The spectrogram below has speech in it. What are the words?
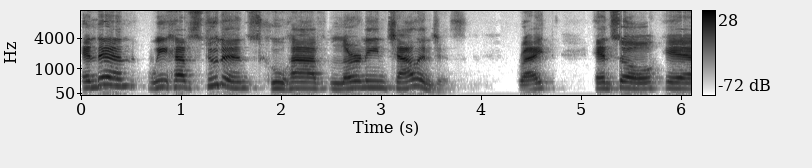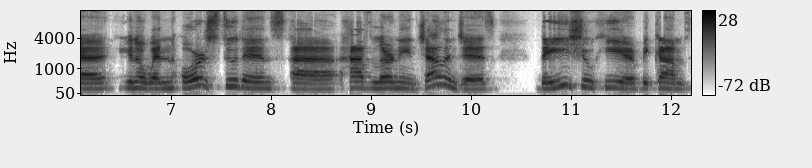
And then we have students who have learning challenges, right? And so, uh, you know, when our students uh, have learning challenges, the issue here becomes,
